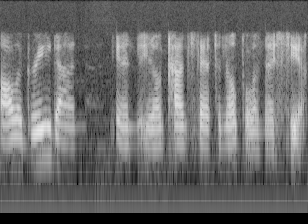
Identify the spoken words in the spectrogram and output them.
all agreed on in you know Constantinople and Nicaea.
